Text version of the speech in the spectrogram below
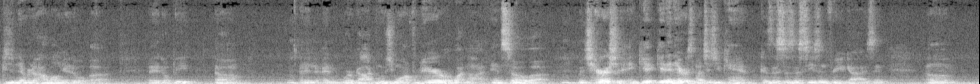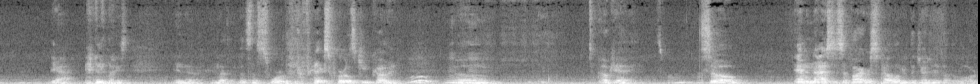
because you never know how long it'll uh, it'll be, um, Mhm. and and where God moves you on from here or whatnot. And so, uh, but Mhm. cherish it and get get in here as much as you can because this is a season for you guys and. Um, yeah. Anyways, and uh, and let let's the swirl the prophetic swirls keep coming. Woo. Um, okay, so Ananias and Sapphira fell under the judgment of the Lord,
